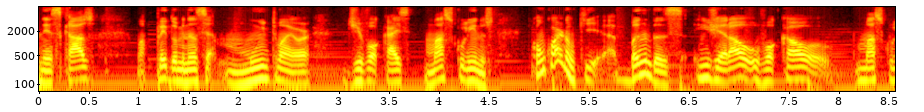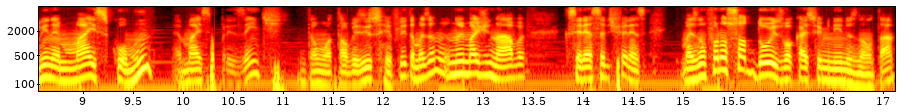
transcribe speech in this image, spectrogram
Nesse caso, uma predominância muito maior de vocais masculinos. Concordam que bandas, em geral, o vocal masculino é mais comum, é mais presente, então talvez isso reflita, mas eu não imaginava que seria essa diferença. Mas não foram só dois vocais femininos, não, tá?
